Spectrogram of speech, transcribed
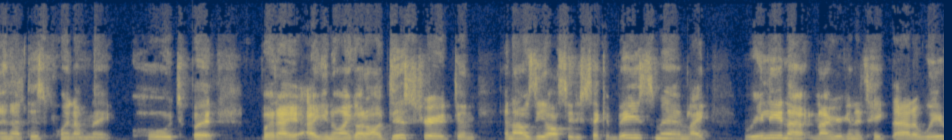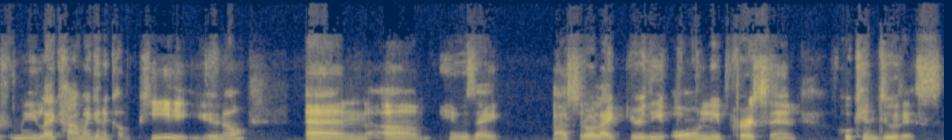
And at this point, I'm like, coach, but but I, I you know I got all district and and I was the all city second baseman. Like really now now you're gonna take that away from me like how am i gonna compete you know? And um, he was like Castro, like you're the only person who can do this.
